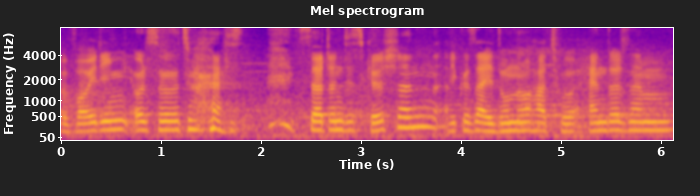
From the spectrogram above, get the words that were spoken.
avoiding also to have certain discussion because I don't know how to handle them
